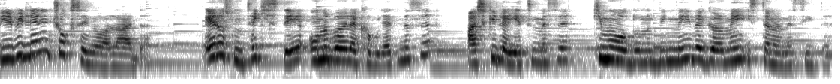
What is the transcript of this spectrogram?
Birbirlerini çok seviyorlardı. Eros'un tek isteği onu böyle kabul etmesi, aşkıyla yetinmesi, kim olduğunu bilmeyi ve görmeyi istememesiydi.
